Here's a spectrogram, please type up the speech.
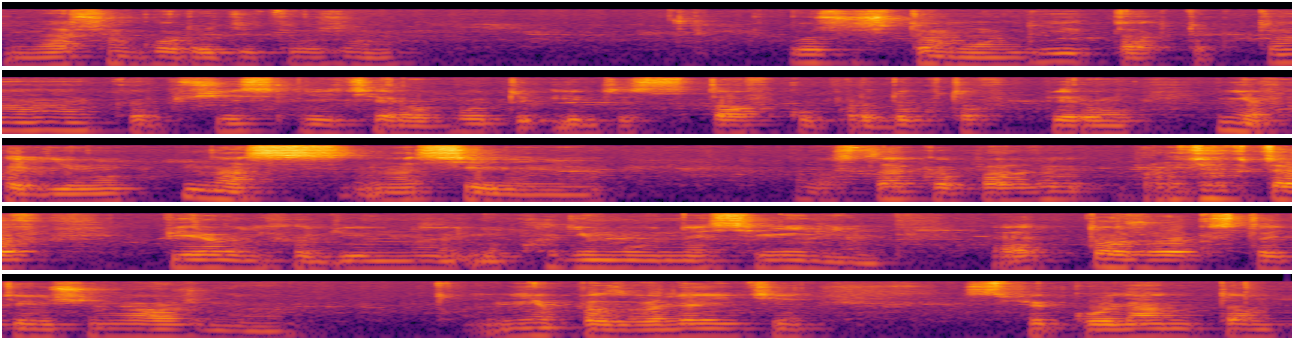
В нашем городе тоже. Лучше что могли, так, так, так, обчислите работу и доставку продуктов первому необходимому нас, населению. Доставка продуктов первому необходимому, необходимому населению. Это тоже, кстати, очень важно. Не позволяйте спекулянтам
